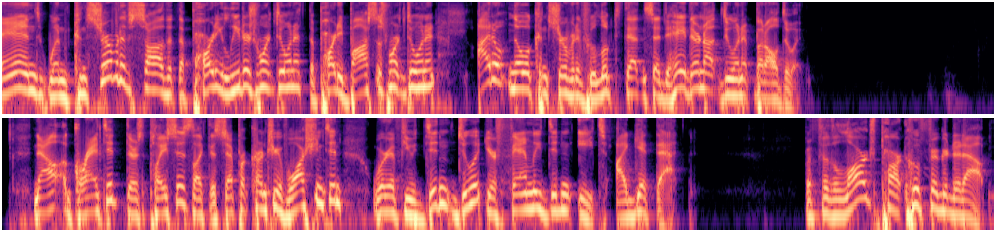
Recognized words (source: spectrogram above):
And when conservatives saw that the party leaders weren't doing it, the party bosses weren't doing it, I don't know a conservative who looked at that and said, Hey, they're not doing it, but I'll do it. Now, granted, there's places like the separate country of Washington where if you didn't do it, your family didn't eat. I get that. But for the large part, who figured it out?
